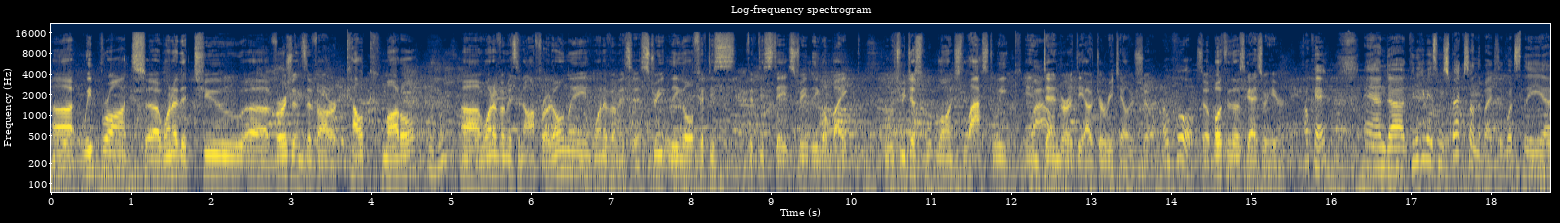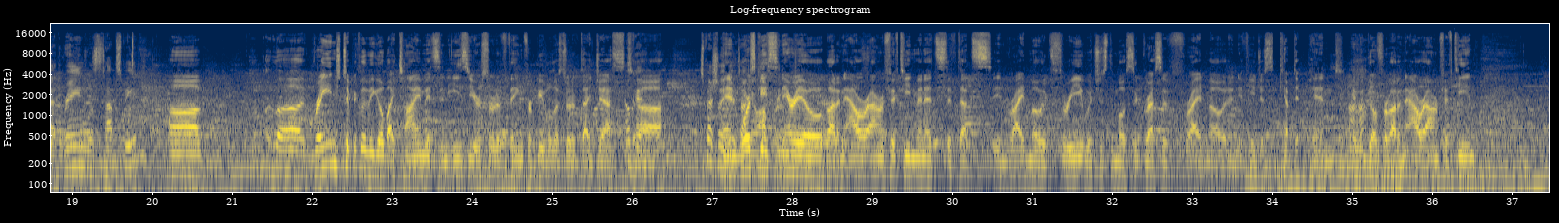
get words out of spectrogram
Uh, we brought uh, one of the two uh, versions of our Kalk model. Mm-hmm. Uh, one of them is an off-road only. One of them is a street legal 50, 50 state street legal bike, which we just launched last week in Wow. Denver at the Outdoor Retailer Show. Oh, cool. So both of those guys are here. Okay. And uh, can you give me some specs on the bikes? Like, what's the, uh, the range? What's the top speed? Range typically we go by time. It's an easier sort of thing for people to sort of digest. Okay. Especially and worst case scenario, about an hour, hour and fifteen minutes. If that's in ride mode three, which is the most aggressive ride mode, and if you just kept it pinned, it Uh-huh. would go for about an hour, hour and fifteen.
